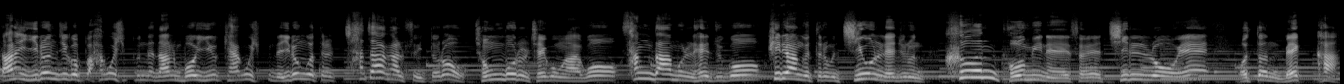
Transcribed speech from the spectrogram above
나는 이런 직업 하고 싶은데 나는 뭐 이렇게 하고 싶은데 이런 것들을 찾아갈 수 있도록 정보를 제공하고 상담을 해주고 필요한 것들은 지원을 해주는 큰 범위 내에서의 진로의 어떤 메카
